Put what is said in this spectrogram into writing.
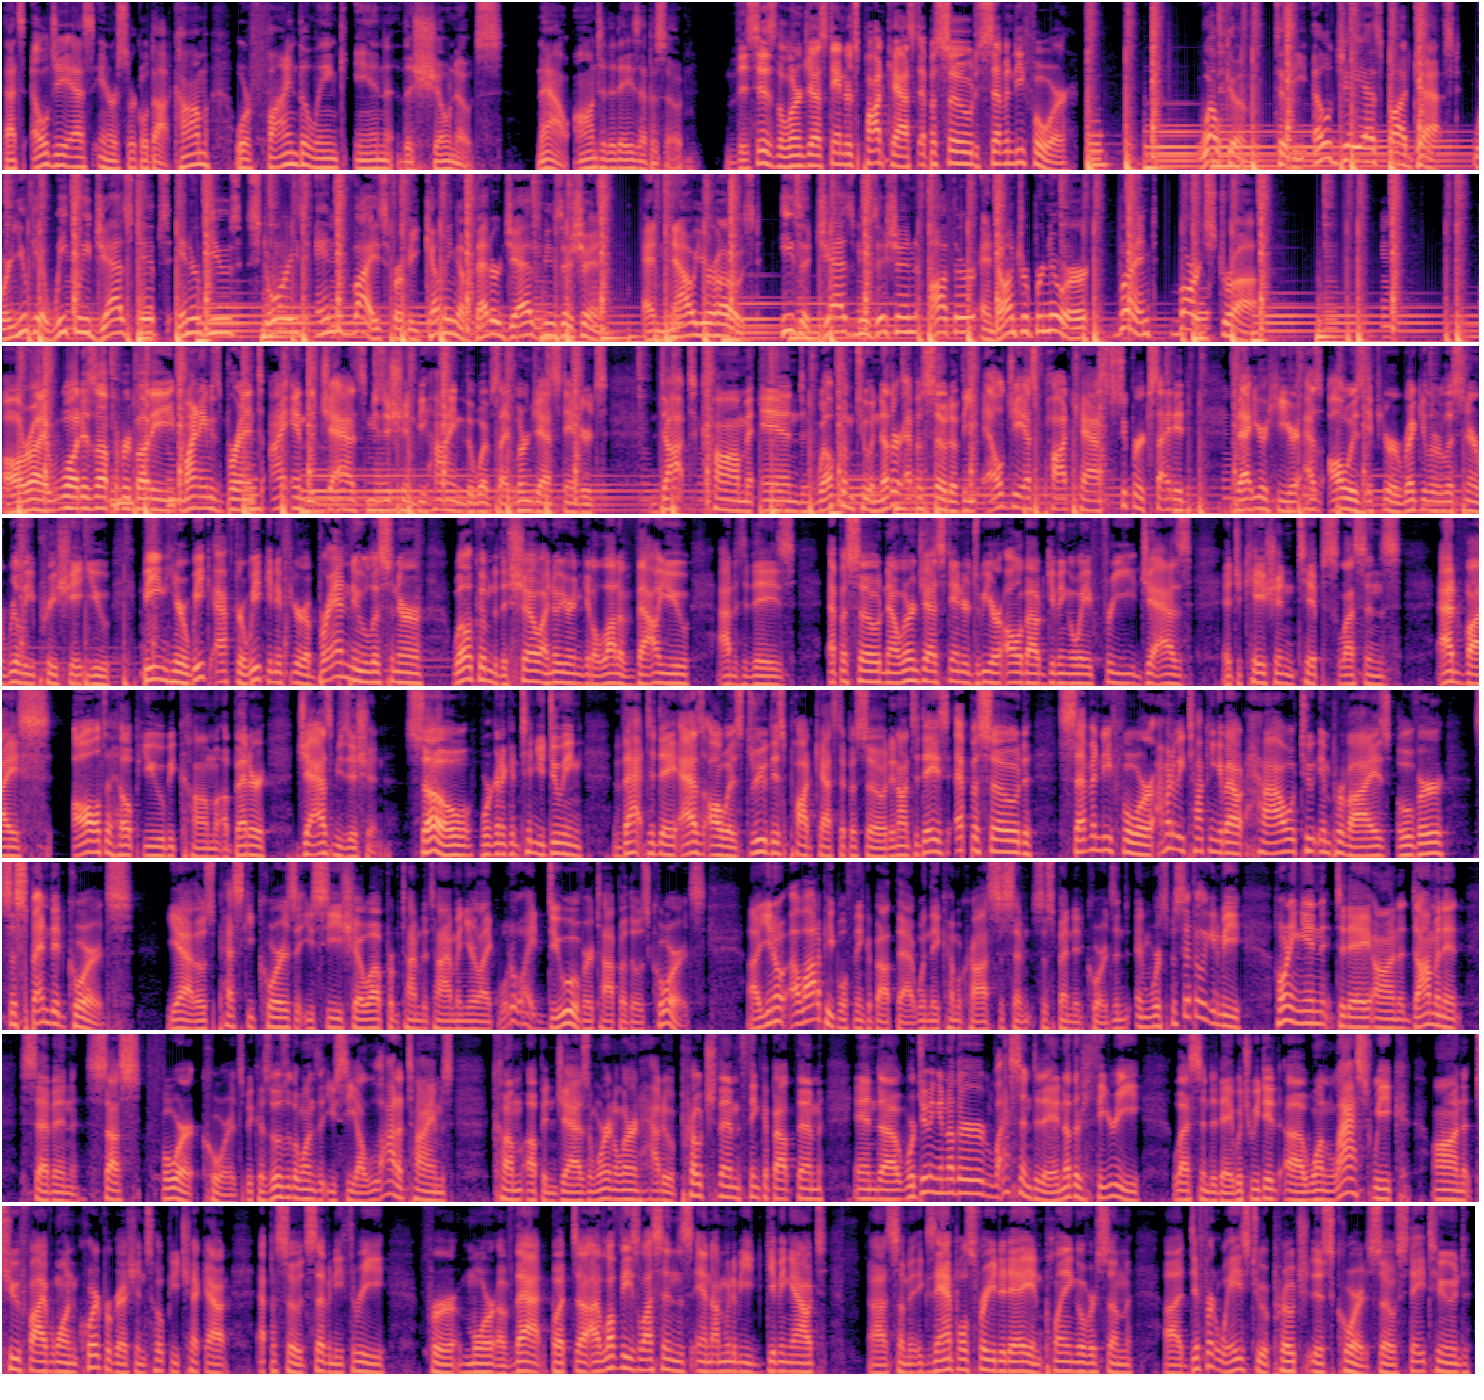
That's ljsinnercircle.com or find the link in the show notes. Now, on to today's episode. This is the Learn Jazz Standards Podcast, episode 74. Welcome to the LJS Podcast, where you get weekly jazz tips, interviews, stories, and advice for becoming a better jazz musician. And now, your host. He's a jazz musician, author, and entrepreneur, Brent Vaartstra. All right, what is up, everybody? My name is Brent. I am the jazz musician behind the website learnjazzstandards.com, and welcome to another episode of the LJS podcast. Super excited that you're here. As always, if you're a regular listener, really appreciate you being here week after week. And if you're a brand new listener, welcome to the show. I know you're going to get a lot of value out of today's episode. Now, Learn Jazz Standards, we are all about giving away free jazz education, tips, lessons advice, all to help you become a better jazz musician. So, we're going to continue doing that today, as always, through this podcast episode. And on today's episode 74, I'm going to be talking about how to improvise over suspended chords. Yeah, those pesky chords that you see show up from time to time, and you're like, what do I do over top of those chords? Uh, you know, a lot of people think about that when they come across sus- suspended chords. And, and we're specifically going to be honing in today on dominant seven sus four chords because those are the ones that you see a lot of times come up in jazz and we're going to learn how to approach them think about them and uh, we're doing another lesson today another theory lesson today which we did uh, one last week on 251 chord progressions hope you check out episode 73 for more of that. But uh, I love these lessons, and I'm going to be giving out uh, some examples for you today and playing over some uh, different ways to approach this chord. So stay tuned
